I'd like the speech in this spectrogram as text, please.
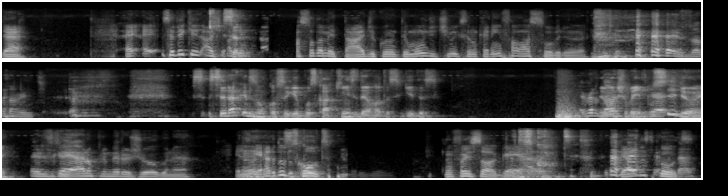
É. É, é, você vê que a, a Será- temporada passou da metade quando tem um monte de time que você não quer nem falar sobre, né? Exatamente. S- Será que eles vão conseguir buscar 15 derrotas seguidas? É verdade. Eu acho bem possível, hein? Eles ganharam o primeiro jogo, né? Eles ganharam dos, dos Colts. Colts. Não foi só ganhar. Dos Colts. Ganharam dos Colts.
